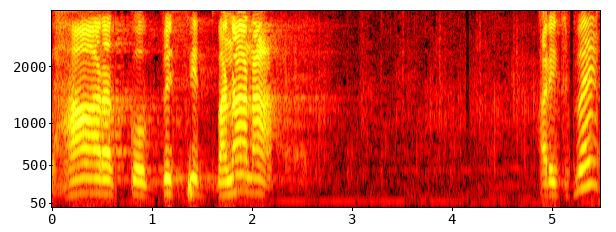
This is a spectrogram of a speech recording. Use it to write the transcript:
भारत को विकसित बनाना है। और इसमें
